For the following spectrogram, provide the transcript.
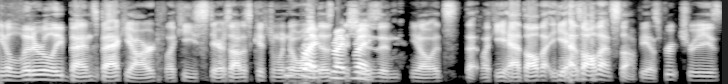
you know literally ben's backyard like he stares out his kitchen window while Right, he does right, right. dishes and you know it's that like he has all that he has all that stuff. He has fruit trees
